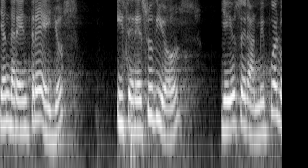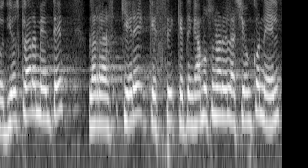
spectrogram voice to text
y andaré entre ellos, y seré su Dios, y ellos serán mi pueblo. Dios claramente quiere que, que, tengamos una relación con Él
